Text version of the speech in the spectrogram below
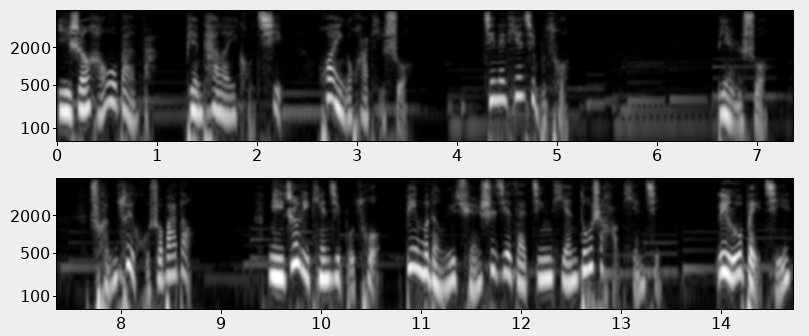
医生毫无办法，便叹了一口气，换一个话题说：“今天天气不错。”病人说：“纯粹胡说八道！你这里天气不错，并不等于全世界在今天都是好天气。”例如北极，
